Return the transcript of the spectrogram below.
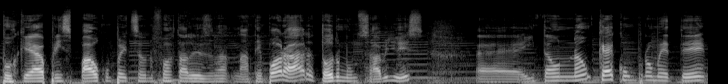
Porque é a principal competição do Fortaleza na, na temporada, todo mundo sabe disso. É, então não quer comprometer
